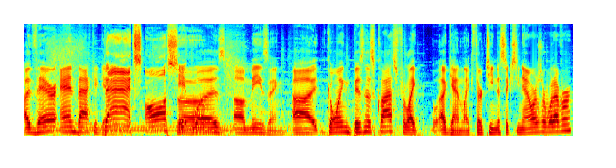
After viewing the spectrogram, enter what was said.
uh, there and back again. That's awesome. It was amazing. Uh, going business class for like again like 13 to 16 hours or whatever.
